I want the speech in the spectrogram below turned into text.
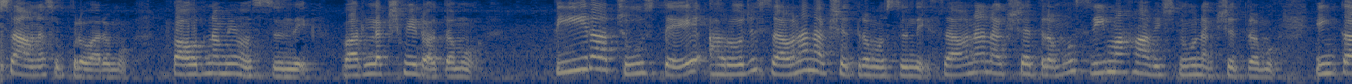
శ్రావణ శుక్రవారము. పౌర్ణమి వస్తుంది. వరలక్ష్మి వ్రతము. తీరా చూస్తే ఆ రోజు శ్రవణ నక్షత్రం వస్తుంది. శ్రవణ నక్షత్రము శ్రీ మహావిష్ణువు నక్షత్రము. ఇంకా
